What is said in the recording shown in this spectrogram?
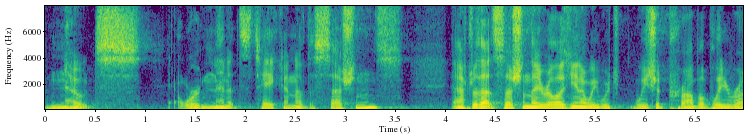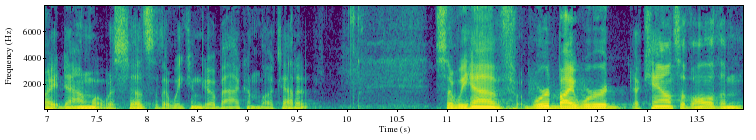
notes or minutes taken of the sessions. After that session, they realized, you know, we, we should probably write down what was said so that we can go back and look at it. So we have word by word accounts of all of the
